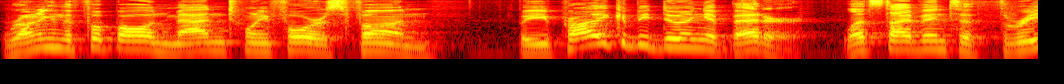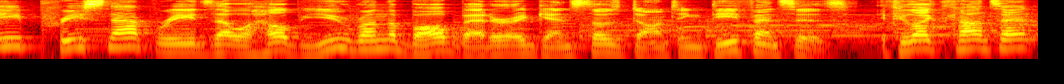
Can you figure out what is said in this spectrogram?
Running the football in Madden 24 is fun, but you probably could be doing it better. Let's dive into three pre-snap reads that will help you run the ball better against those daunting defenses. If you like the content,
